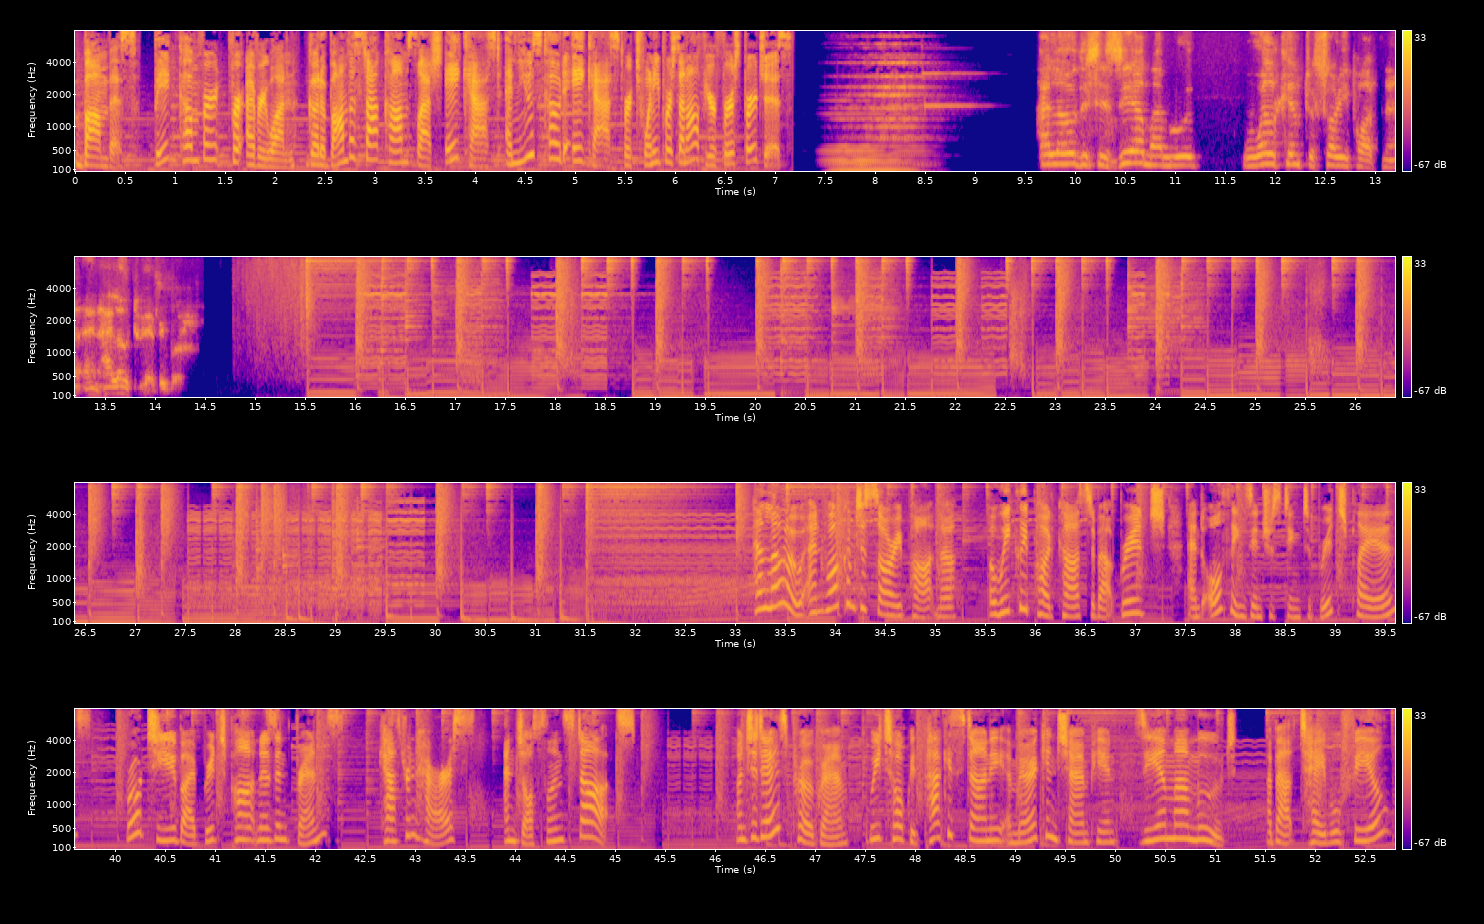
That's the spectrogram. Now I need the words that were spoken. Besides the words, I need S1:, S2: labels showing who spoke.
S1: Bombas. Big comfort for everyone. Go to bombas.com slash ACAST and use code ACAST for 20% off your first purchase.
S2: Hello, this is Zia Mahmood. Welcome to Sorry Partner and hello to everybody.
S3: Hello, and welcome to Sorry Partner, a weekly podcast about bridge and all things interesting to bridge players, brought to you by Bridge Partners and Friends, Catherine Harris, and Jocelyn Starts. On today's program, we talk with Pakistani American champion Zia Mahmood about table feel,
